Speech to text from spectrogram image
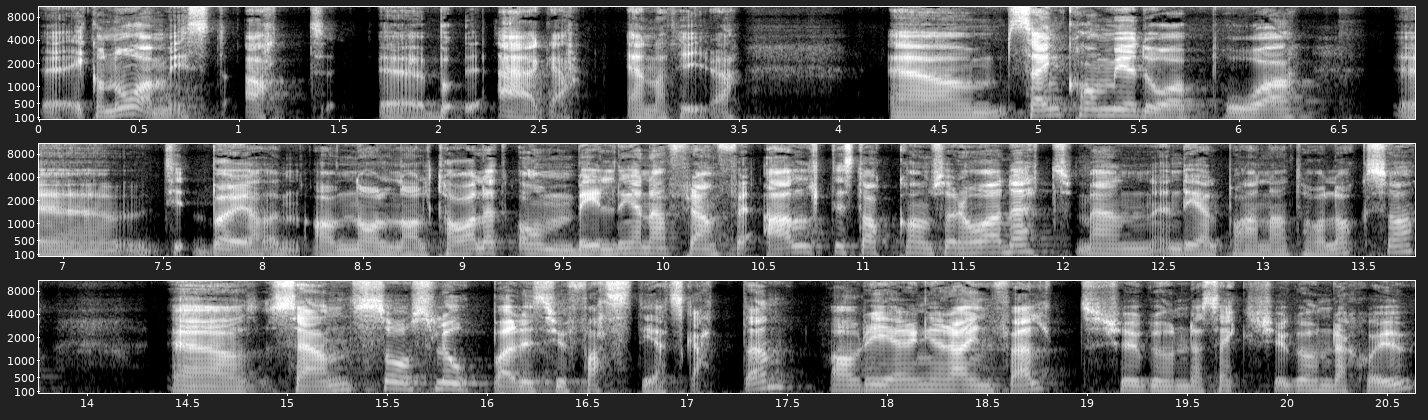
eh, ekonomiskt att eh, äga än att hyra. Eh, sen kom ju då på eh, början av 00-talet ombildningarna framför allt i Stockholmsområdet men en del på annat håll också. Eh, sen så slopades ju fastighetsskatten av regeringen Reinfeldt 2006-2007.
